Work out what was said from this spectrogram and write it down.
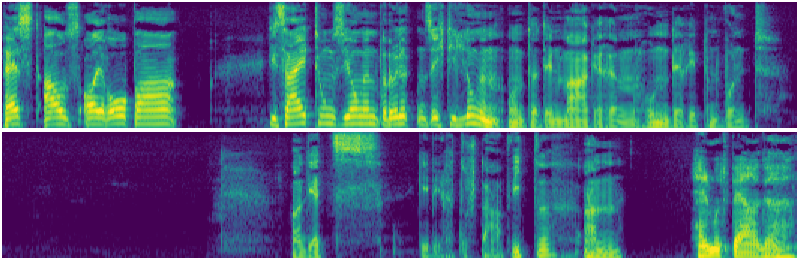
Pest aus Europa. Die Zeitungsjungen brüllten sich die Lungen unter den mageren Hunderippen Und jetzt gebe ich den Stab weiter an Helmut Berger.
